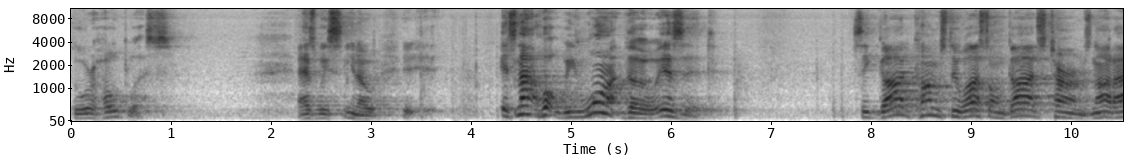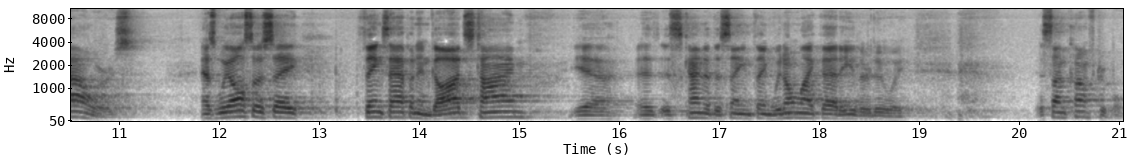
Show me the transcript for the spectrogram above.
who are hopeless. As we, you know, it's not what we want, though, is it? See, God comes to us on God's terms, not ours. As we also say, things happen in God's time. Yeah, it's kind of the same thing. We don't like that either, do we? It's uncomfortable.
